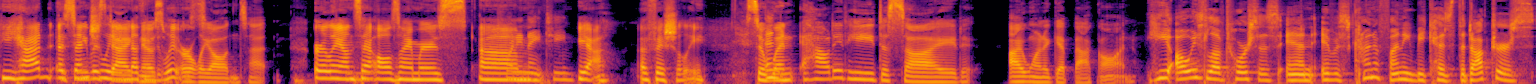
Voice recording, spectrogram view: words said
He had he was essentially nothing diagnosed to with lose. early onset. early onset Alzheimer's. Um, 2019. Yeah, officially. So And- when how did he decide I want to get back on? he always loved horses and it was kind of funny because the doctors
